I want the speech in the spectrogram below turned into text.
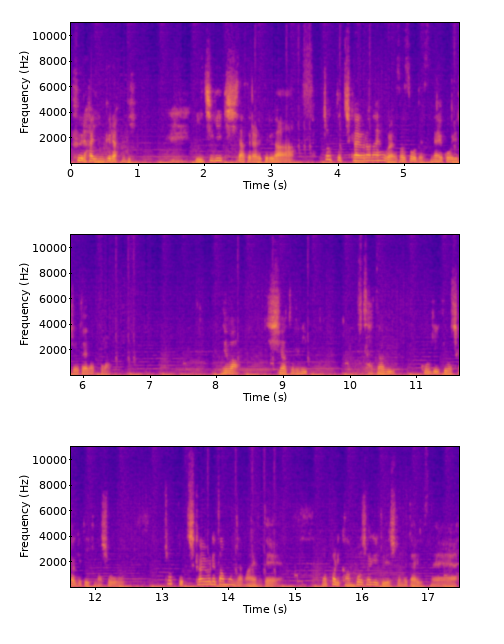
フライングラムに一撃死させられてるな。ちょっと近寄らない方が良さそうですね、こういう状態だったら。では、シアトルに再び攻撃を仕掛けていきましょう。ちょっと近寄れたもんじゃないので、やっぱり艦砲射撃で仕留めたいですね。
